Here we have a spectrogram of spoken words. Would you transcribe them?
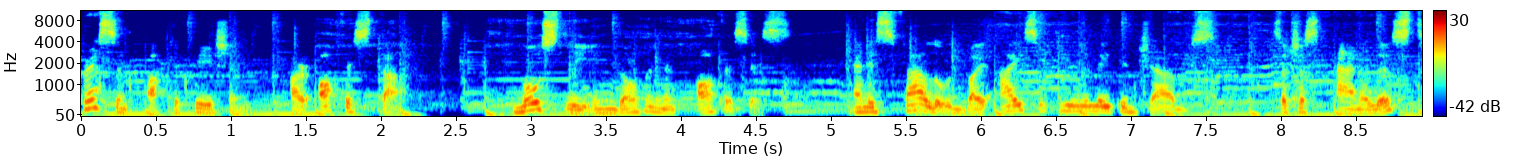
present occupation are office staff, mostly in government offices, and is followed by ICT-related jobs such as analyst,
